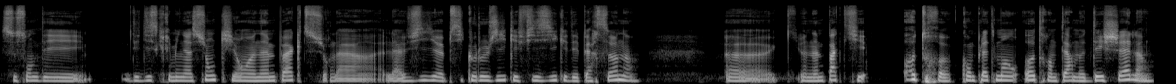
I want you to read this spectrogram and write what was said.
ce sont des, discriminations qui ont un impact sur la, la vie psychologique et physique des personnes, un impact qui est autre, complètement autre en termes d'échelle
